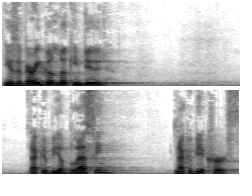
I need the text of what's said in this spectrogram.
He was a very good looking dude. That could be a blessing and that could be a curse.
